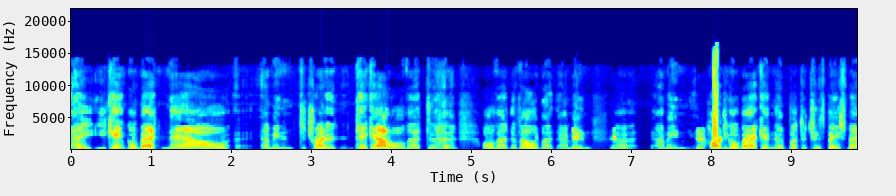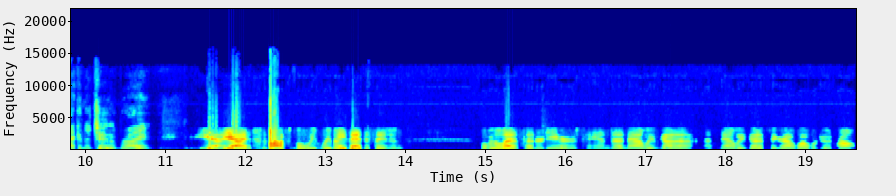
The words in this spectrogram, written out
how you, can't go back now. I mean, to try to take out all that uh, all that development. I mean, uh, I mean, yeah. hard to go back and uh, put the toothpaste back in the tube, right? Yeah, yeah, it's impossible. We we made that decision over the last hundred years, and uh, now we've got to now we've got to figure out what we're doing wrong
